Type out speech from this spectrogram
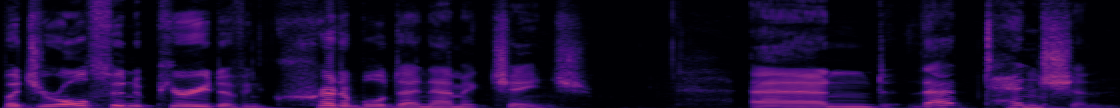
But you're also in a period of incredible dynamic change. And that tension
